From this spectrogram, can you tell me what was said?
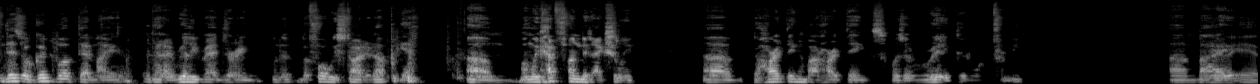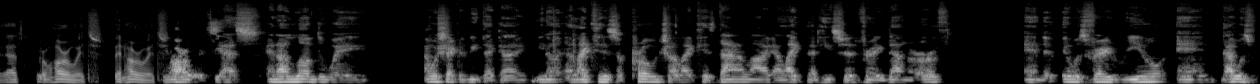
There's a good book that my that i really read during before we started up again um, when we got funded actually. Uh, the hard thing about hard things was a really good one for me. Um, by yeah, yeah, that's from horowitz ben horowitz. Horowitz yes and i love the way I wish I could meet that guy. You know, I like his approach. I like his dialogue. I like that he's just very down to earth, and it, it was very real. And that was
